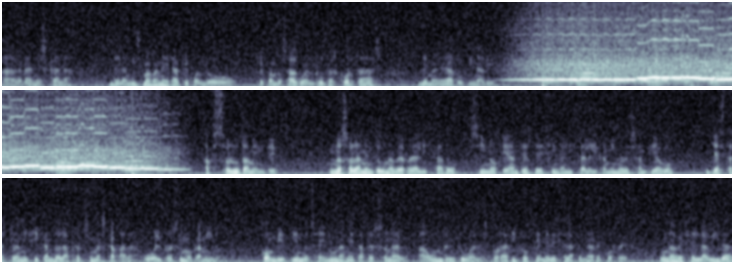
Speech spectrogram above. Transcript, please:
a gran escala, de la misma manera que cuando, que cuando salgo en rutas cortas de manera rutinaria. Absolutamente. No solamente una vez realizado, sino que antes de finalizar el Camino de Santiago ya estás planificando la próxima escapada o el próximo camino, convirtiéndose en una meta personal a un ritual esporádico que merece la pena recorrer, una vez en la vida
